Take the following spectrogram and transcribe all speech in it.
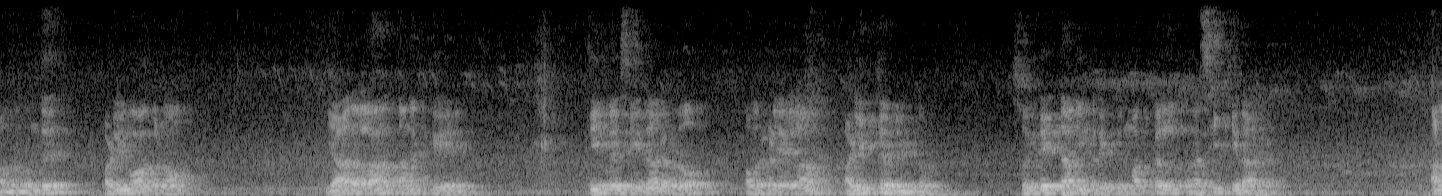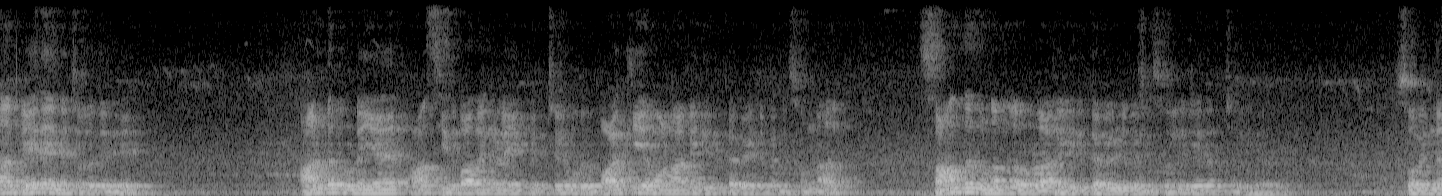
அவர் வந்து பழி வாங்கணும். யாரெல்லாம் தனக்கு தீமை செய்தார்களோ அவர்களையெல்லாம் அழிக்க வேண்டும். ஸோ இதைத்தான் இன்றைக்கு மக்கள் ரசிக்கிறார்கள். ஆனால் வேதம் என்ன சொல்லுது? ஆண்டவருடைய ஆசீர்வாதங்களை பெற்று ஒரு பாக்கியவானாக இருக்க வேண்டும் என்று சொன்னால் சாந்த குணமுள்ளவர்களாக இருக்க வேண்டும் என்று சொல்லி வேதம் சொல்கிறது ஸோ இந்த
